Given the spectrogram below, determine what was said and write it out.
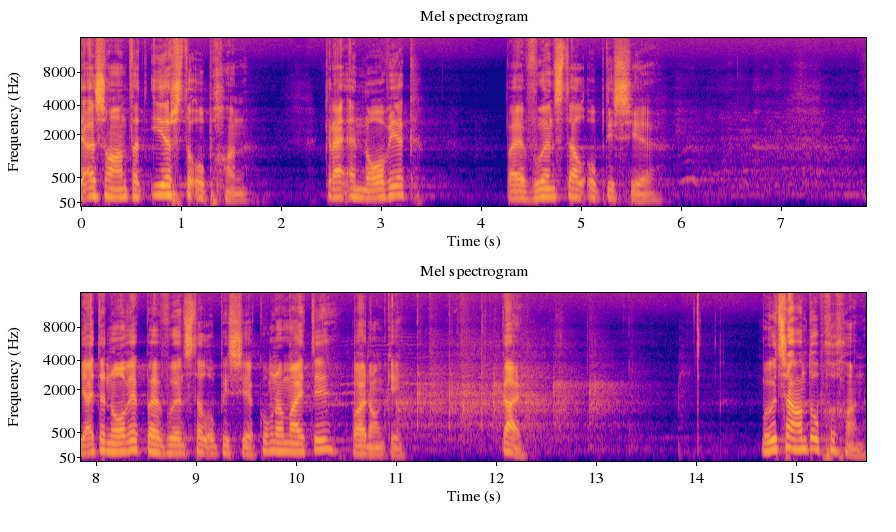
die ou se hand wat eerste opgaan, kry 'n naweek by 'n woonstel op die see. Jy het 'n naweek by 'n woonstel op die see. Kom na my toe. Baie dankie. Hoe het sy hand opgegaan?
